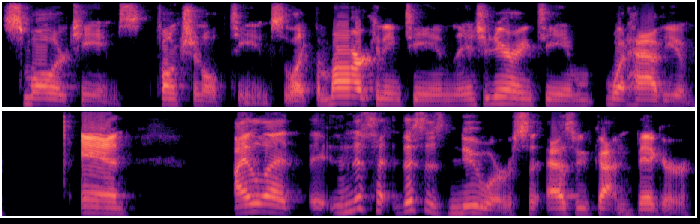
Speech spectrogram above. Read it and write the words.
smaller teams, functional teams, like the marketing team, the engineering team, what have you. And I let and this this is newer as we've gotten bigger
